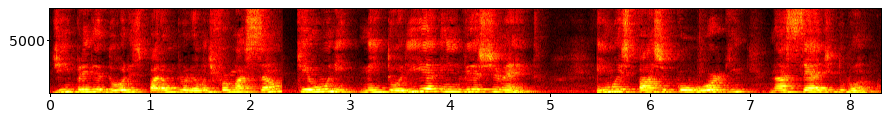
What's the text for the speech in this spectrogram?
de empreendedores para um programa de formação que une mentoria e investimento em um espaço coworking na sede do banco.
